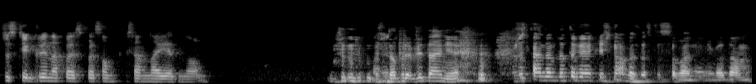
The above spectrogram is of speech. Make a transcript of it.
wszystkie gry na PSP są pisane na jedną. Może, Dobre wydanie. Może znajdą do tego jakieś nowe zastosowania, nie wiadomo.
